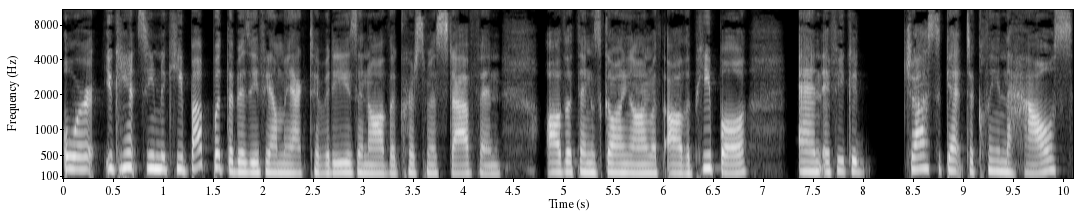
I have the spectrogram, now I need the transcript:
Or you can't seem to keep up with the busy family activities and all the Christmas stuff and all the things going on with all the people. And if you could just get to clean the house,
